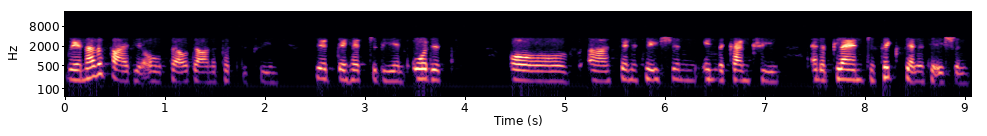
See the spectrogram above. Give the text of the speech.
where another five-year-old fell down a pit between, said there had to be an audit of uh, sanitation in the country and a plan to fix sanitation.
